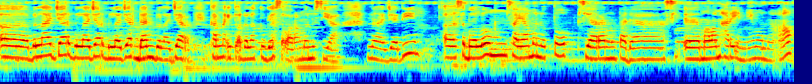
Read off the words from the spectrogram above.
uh, belajar belajar belajar dan belajar. Karena itu adalah tugas seorang manusia. Nah jadi uh, sebelum saya menutup siaran pada uh, malam hari ini mohon maaf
